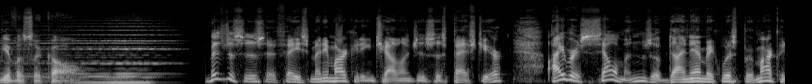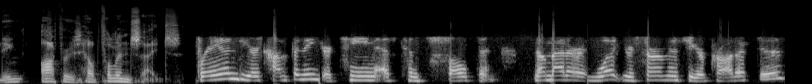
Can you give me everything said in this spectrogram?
Give us a call. Businesses have faced many marketing challenges this past year. Iris Selmans of Dynamic Whisper Marketing offers helpful insights. Brand your company, your team as consultants. No matter what your service or your product is,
